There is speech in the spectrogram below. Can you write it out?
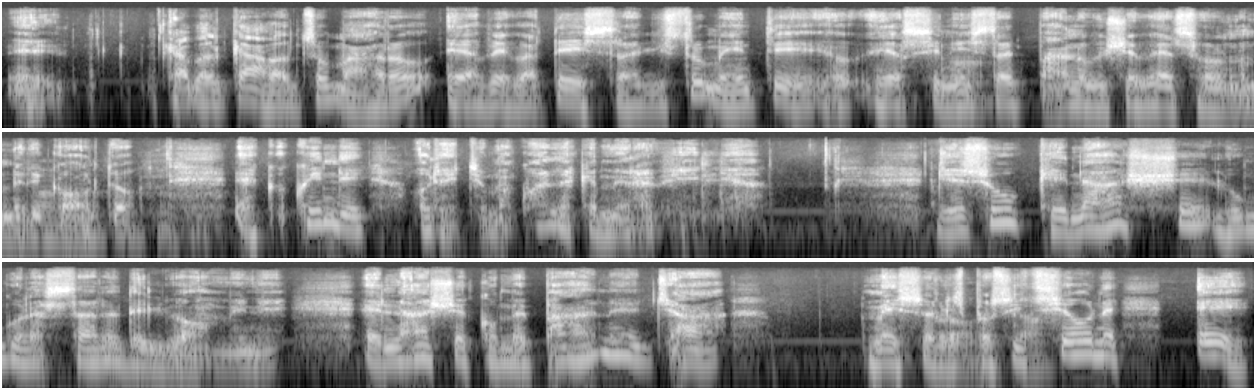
Eh, cavalcava un somaro e aveva a destra gli strumenti e a sinistra il pano, viceversa, non mi ricordo. Ecco, quindi ho detto, ma guarda che meraviglia. Gesù che nasce lungo la strada degli uomini e nasce come pane già messo a disposizione e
